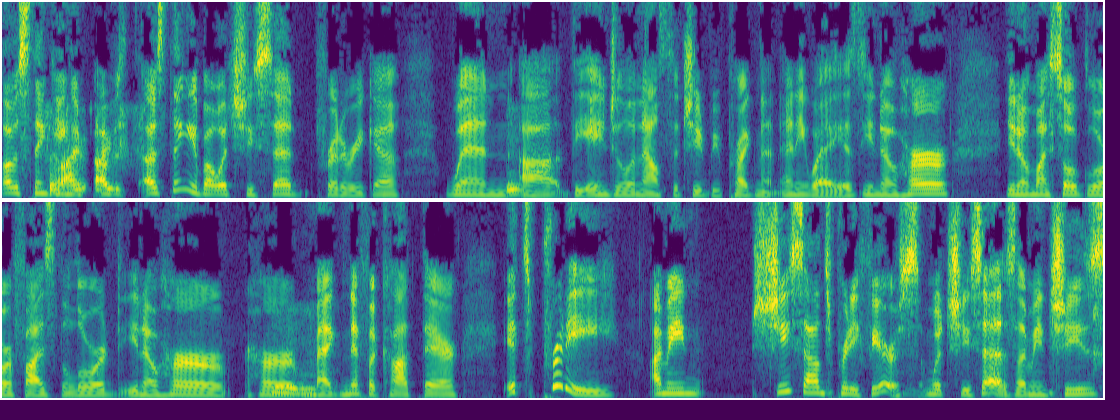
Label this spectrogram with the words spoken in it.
I was thinking. So I- I, was. I was thinking about what she said, Frederica, when Mm. uh, the angel announced that she'd be pregnant. Anyway, is you know her. You know, my soul glorifies the Lord. You know her her Mm. Magnificat there. It's pretty. I mean, she sounds pretty fierce. in What she says. I mean, she's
